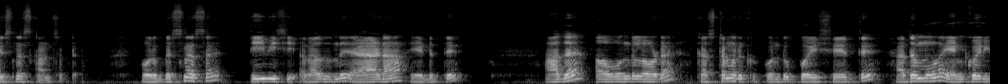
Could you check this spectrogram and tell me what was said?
பிஸ்னஸ் கான்செப்ட் ஒரு பிஸ்னஸை டிவிசி அதாவது வந்து ஆடாக எடுத்து அதை அவங்களோட கஸ்டமருக்கு கொண்டு போய் சேர்த்து அதன் மூலம் என்கொயரி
